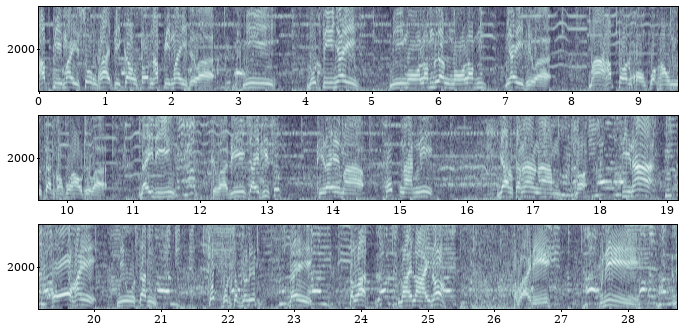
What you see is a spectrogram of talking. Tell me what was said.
ฮับปีใหม่ส่งท้ายปีเก่าต้นฮับปีใหม่ถือว่ามีดนตรีใหญ่มีหมอลำเรื่องหมอลำใหญ่ถือว่ามาฮับตอนของพวกเฮานิวสั้นของพวกเฮาถือว่าได้ดี ถือว่าดีใจที่สุด ที่ได้มาพบงานนี้อย่างสง่างามเนาะปีหน้าขอให้นิวสันจบผลสำเร็จได้ตลาดหลายๆเนาะสบายดีวันนี้ใน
